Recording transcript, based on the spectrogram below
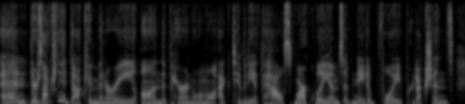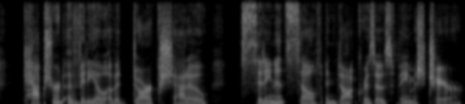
And there's actually a documentary on the paranormal activity at the house. Mark Williams of Native Boy Productions captured a video of a dark shadow sitting itself in Doc Grisso's famous chair.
